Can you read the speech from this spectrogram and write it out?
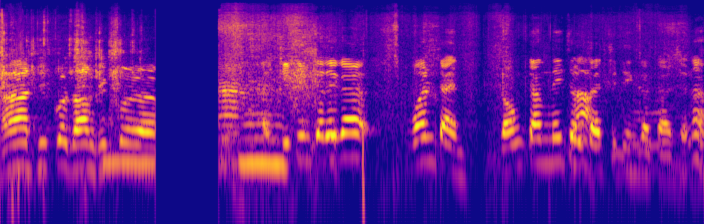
हाँ ठीक को दाम ठीक को चीटिंग करेगा वन टाइम लॉन्ग टाइम नहीं चलता है चीटिंग का काज है ना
